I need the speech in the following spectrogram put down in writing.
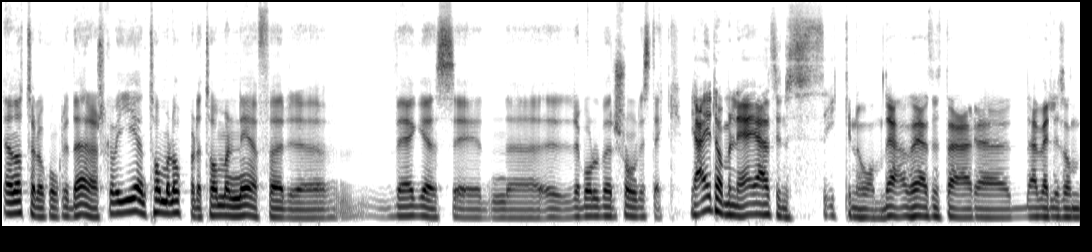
er nødt til å konkludere her. Skal vi gi en tommel opp eller tommel ned for uh, VG sin uh, revolverjournalistikk? Jeg gir tommel ned. Jeg syns ikke noe om det. Altså, jeg syns det, eh, det er veldig sånn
